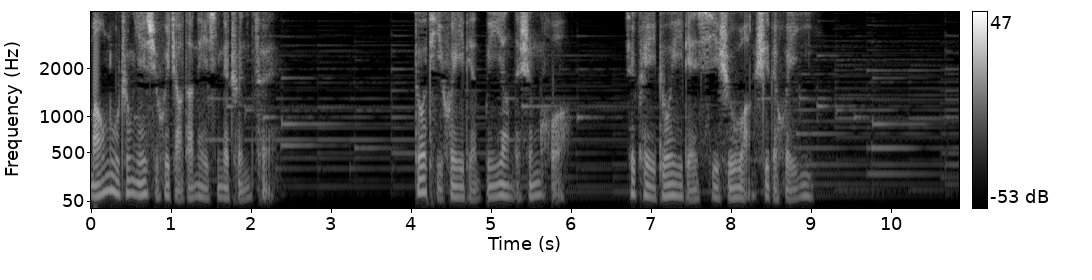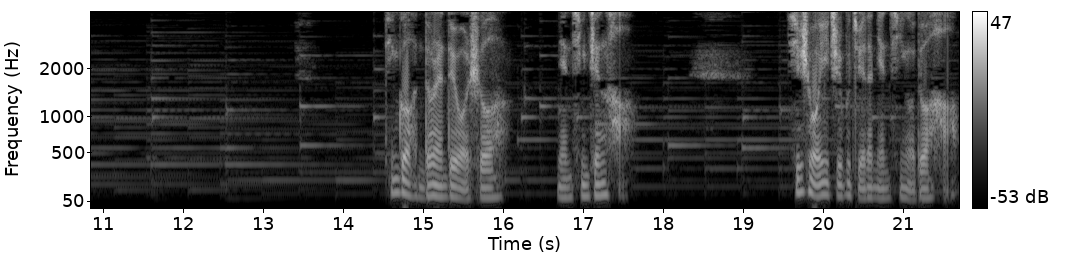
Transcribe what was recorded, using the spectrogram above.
忙碌中也许会找到内心的纯粹。多体会一点不一样的生活，就可以多一点细数往事的回忆。听过很多人对我说：“年轻真好。”其实我一直不觉得年轻有多好。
